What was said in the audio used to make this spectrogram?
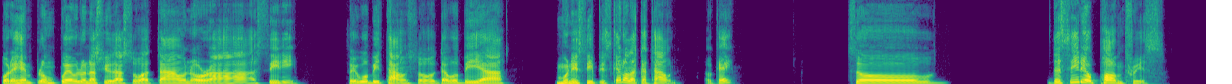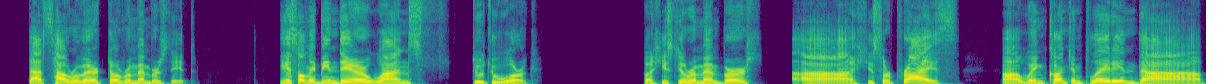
por ejemplo, un pueblo, una ciudad, so a town or a city. So it will be town. So that will be a municipio. It's kind of like a town. Okay. So the city of palm trees. That's how Roberto remembers it. He's only been there once due to work, but he still remembers uh, his surprise uh, when contemplating the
